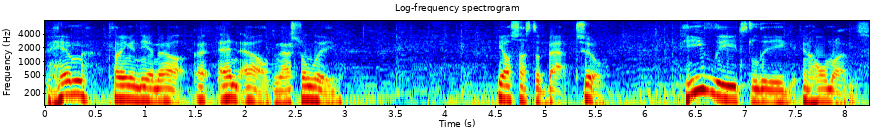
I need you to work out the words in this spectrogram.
him playing in the NL, uh, NL, the National League, he also has to bat too. He leads the league in home runs.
